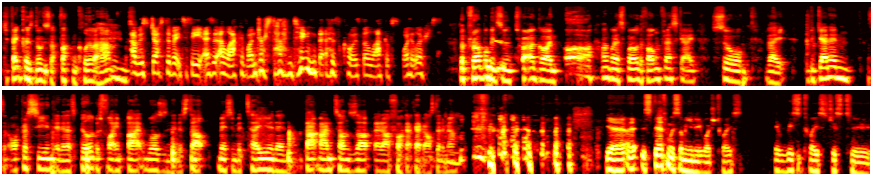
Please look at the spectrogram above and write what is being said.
Do you think because nobody's got a fucking clue what happens? I was just about to say, is it a lack of understanding that has caused a lack of spoilers? They're probably on Twitter going, "Oh, I'm going to spoil the film for this guy." So, right, the beginning is an opera scene, and then this bullet goes flying backwards, and then they start messing with time, and then Batman turns up, and oh fuck, I can't be asked anymore. Yeah, uh, it's definitely something you need to watch twice, at least twice, just to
